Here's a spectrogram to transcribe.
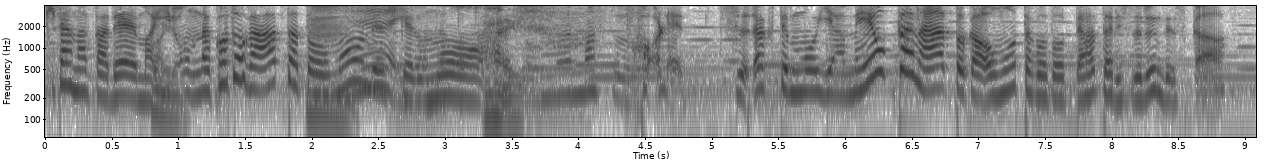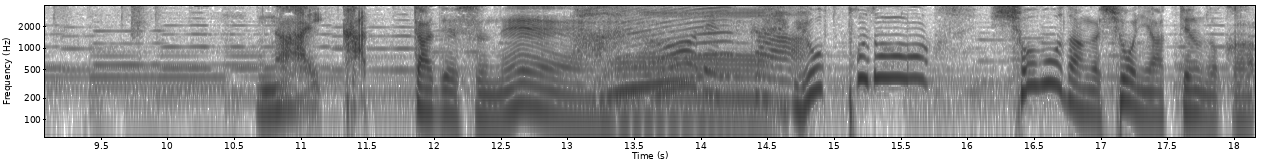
きた中でまあはい。いろんなことがあったと思うんですけども、はいことあると思い。ます。これ辛くてもうやめようかなとか思ったことってあったりするんですか、ないかったですね。そうですか。よっぽど消防団が小に合ってるのか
